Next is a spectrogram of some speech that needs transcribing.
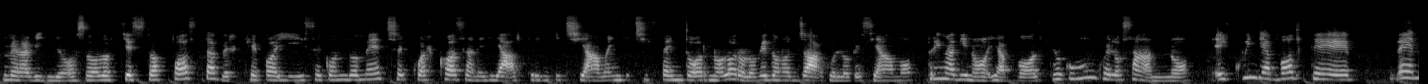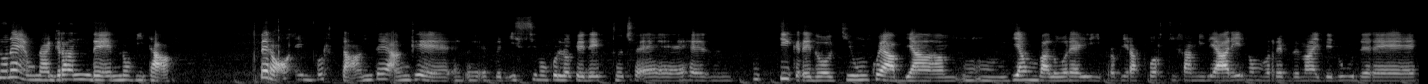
Meraviglioso, l'ho chiesto apposta perché poi secondo me c'è qualcosa negli altri in chi ci ama, in chi ci sta intorno, loro lo vedono già quello che siamo, prima di noi a volte, o comunque lo sanno. E quindi a volte eh, non è una grande novità, però è importante anche, è bellissimo quello che hai detto, cioè tutti, credo, chiunque abbia, um, dia un valore ai propri rapporti familiari non vorrebbe mai deludere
